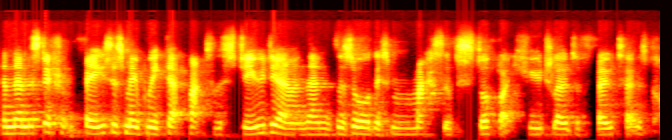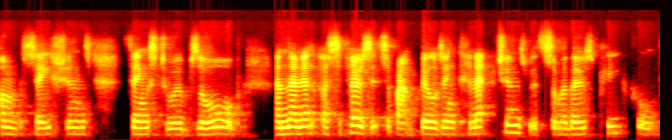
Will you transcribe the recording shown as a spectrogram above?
And then there's different phases. Maybe we get back to the studio, and then there's all this massive stuff like huge loads of photos, conversations, things to absorb. And then I suppose it's about building connections with some of those people,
